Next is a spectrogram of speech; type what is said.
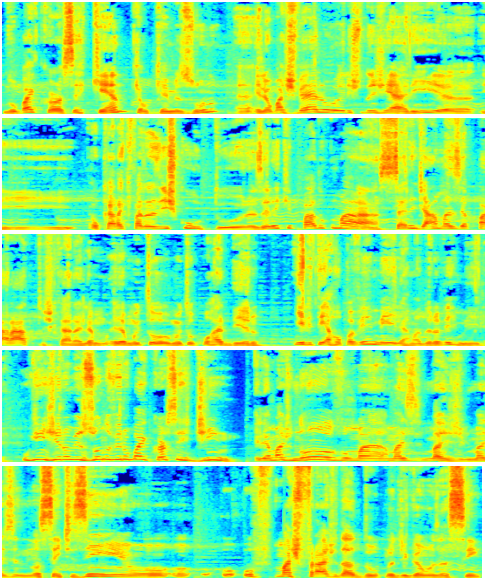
no Bycrosser Ken, que é o Ken Mizuno. É, ele é o mais velho, ele estuda engenharia e é o cara que faz as esculturas. Ele é equipado com uma série de armas e aparatos, cara. Ele é, ele é muito, muito porradeiro. E ele tem a roupa vermelha, a armadura vermelha. O Genjiro Mizuno vira o Bycrosser Jin. Ele é mais novo, mais, mais, mais inocentezinho, o, o, o, mais frágil da dupla, digamos assim.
